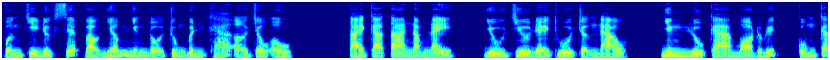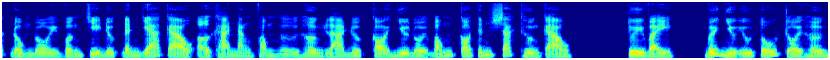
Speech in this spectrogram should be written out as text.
vẫn chỉ được xếp vào nhóm những đội trung bình khá ở châu Âu. Tại Qatar năm nay, dù chưa để thua trận nào, nhưng Luka Modric cùng các đồng đội vẫn chỉ được đánh giá cao ở khả năng phòng ngự hơn là được coi như đội bóng có tính sát thương cao. Tuy vậy, với nhiều yếu tố trội hơn,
